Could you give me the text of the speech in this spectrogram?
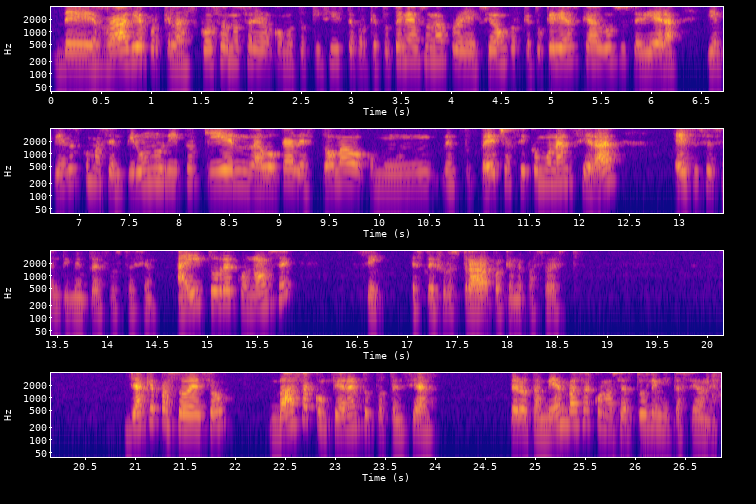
de rabia porque las cosas no salieron como tú quisiste, porque tú tenías una proyección, porque tú querías que algo sucediera y empiezas como a sentir un nudito aquí en la boca del estómago, como en tu pecho, así como una ansiedad, ese es el sentimiento de frustración. Ahí tú reconoces, sí, estoy frustrada porque me pasó esto. Ya que pasó eso, vas a confiar en tu potencial, pero también vas a conocer tus limitaciones.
